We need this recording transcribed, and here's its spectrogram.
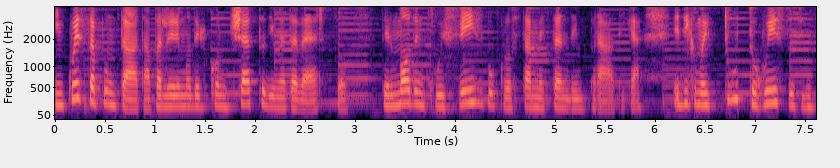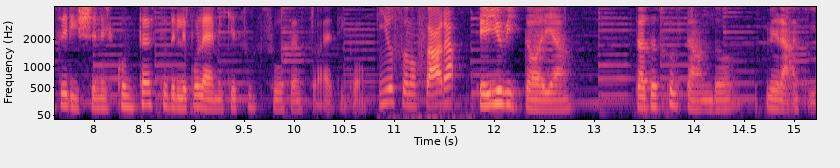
In questa puntata parleremo del concetto di metaverso, del modo in cui Facebook lo sta mettendo in pratica e di come tutto questo si inserisce nel contesto delle polemiche sul suo senso etico. Io sono Sara e io Vittoria. State ascoltando Meraki.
